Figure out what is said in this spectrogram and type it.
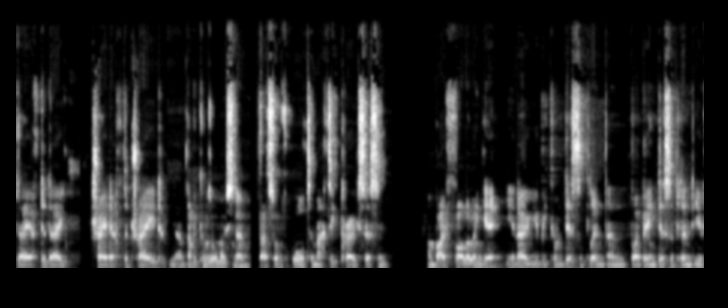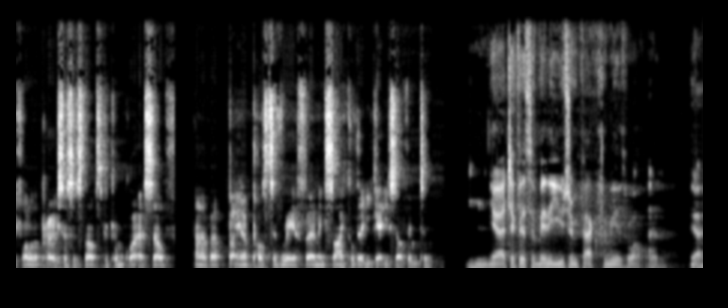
day after day, trade after trade. You know that becomes almost you know that sort of automatic process and and by following it, you know, you become disciplined. And by being disciplined, you follow the process. It starts to become quite a self kind of a you know, positive reaffirming cycle that you get yourself into. Mm-hmm. Yeah, checklists have made a huge impact for me as well. And yeah,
